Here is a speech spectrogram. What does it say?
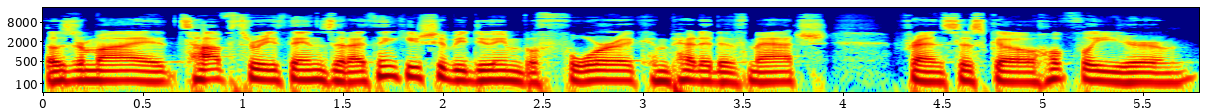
those are my top three things that I think you should be doing before a competitive match. Francisco, hopefully your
